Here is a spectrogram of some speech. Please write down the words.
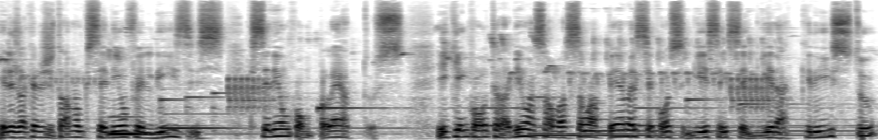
Eles acreditavam que seriam felizes, que seriam completos e que encontrariam a salvação apenas se conseguissem seguir a Cristo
